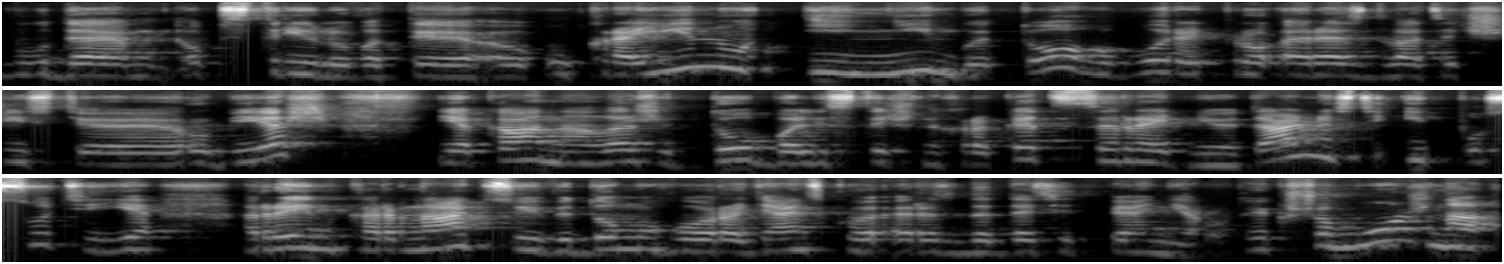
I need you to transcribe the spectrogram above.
Буде обстрілювати е, Україну, і нібито говорять про РС 26 Рубєж, яка належить до балістичних ракет середньої дальності, і по суті є реінкарнацією відомого радянського РСД 10 Піонер. Якщо можна,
